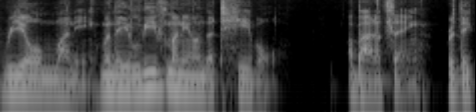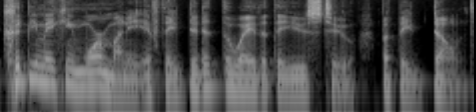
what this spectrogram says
real money when they leave money on the table about a thing where they could be making more money if they did it the way that they used to but they don't.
